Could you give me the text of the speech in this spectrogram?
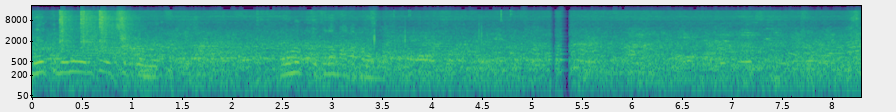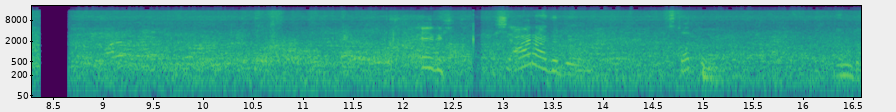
நேற்று மெனு வரைக்கும் வச்சுருக்கோங்க மெனு இப்போ தான் மாற்ற போகிறாங்க இது ஷேர் ஆகுது ஸ்டார்ட் பண்ணு ரெண்டு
